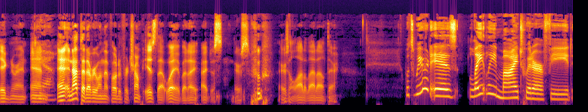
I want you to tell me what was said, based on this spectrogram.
ignorant. And, Yeah. and and not that everyone that voted for Trump is that way, but I, I just there's whew, there's a lot of that out there. What's weird is lately my Twitter feed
